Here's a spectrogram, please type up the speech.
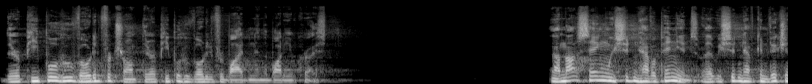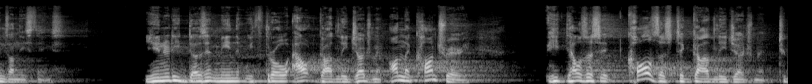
There are people who voted for Trump. There are people who voted for Biden in the body of Christ. Now, I'm not saying we shouldn't have opinions or that we shouldn't have convictions on these things. Unity doesn't mean that we throw out godly judgment. On the contrary, he tells us it calls us to godly judgment, to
